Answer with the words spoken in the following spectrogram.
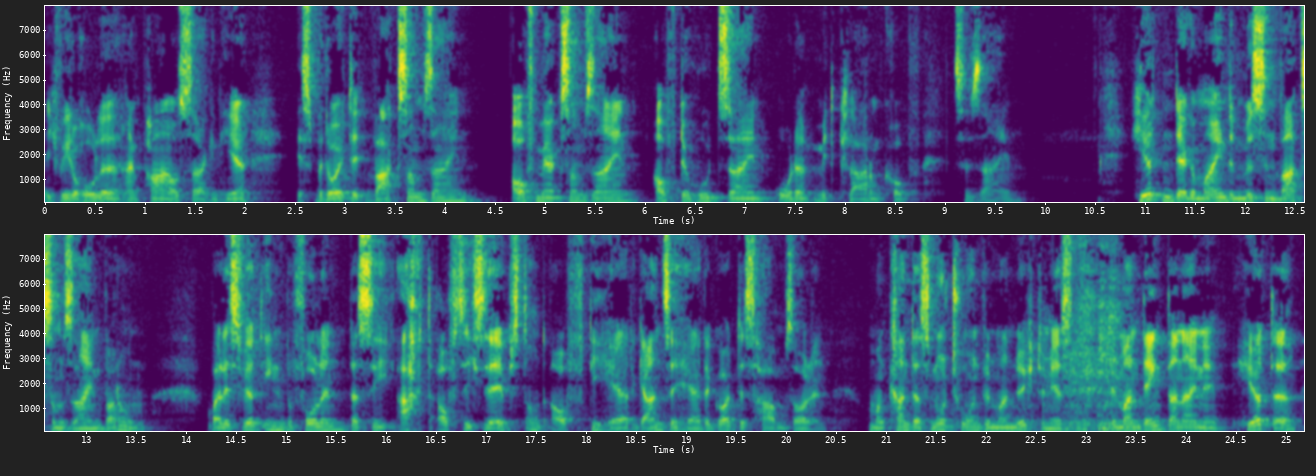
Ich wiederhole ein paar Aussagen hier. Es bedeutet wachsam sein, aufmerksam sein, auf der Hut sein oder mit klarem Kopf zu sein. Hirten der Gemeinde müssen wachsam sein. Warum? Weil es wird ihnen befohlen, dass sie Acht auf sich selbst und auf die Herde, ganze Herde Gottes haben sollen. Und man kann das nur tun, wenn man nüchtern ist. Wenn man denkt an eine Hirte,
